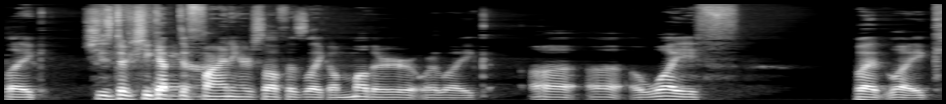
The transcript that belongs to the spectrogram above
Like she's she kept Fair. defining herself as like a mother or like a a, a wife, but like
